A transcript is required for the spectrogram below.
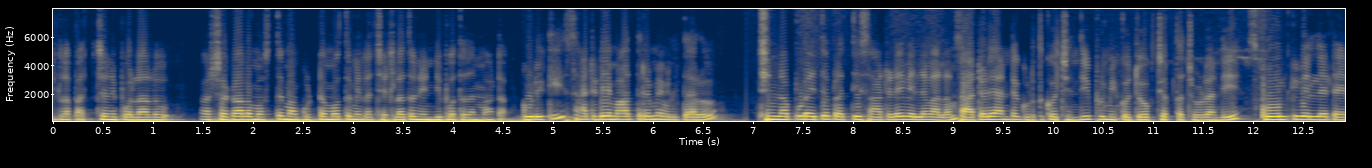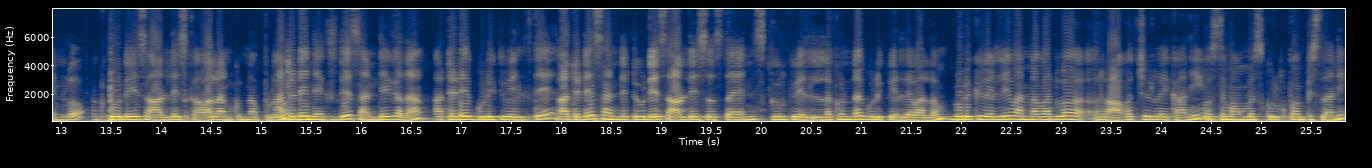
ఇట్లా పచ్చని పొలాలు. వర్షాకాలం వస్తే మా గుట్ట మొత్తం ఇలా చెట్లతో నిండిపోతుంది అనమాట గుడికి సాటర్డే మాత్రమే వెళ్తారు. చిన్నప్పుడు అయితే ప్రతి సాటర్డే వెళ్ళేవాళ్ళం. సాటర్డే అంటే గుర్తుకొచ్చింది. ఇప్పుడు మీకు జోక్ చెప్తా చూడండి. స్కూల్కి వెళ్ళే టైంలో టూ డేస్ హాలిడేస్ కావాలనుకున్నప్పుడు సాటర్డే నెక్స్ట్ డే సండే కదా. సాటర్డే గుడికి వెళ్తే Saturday Sunday two days holidays వస్తాయని స్కూల్కి వెళ్ళకుండా గుడికి వెళ్ళే వాళ్ళం గుడికి వెళ్ళి వన్ అవర్లో రావచ్చులే కానీ వస్తే మా అమ్మ స్కూల్కి పంపిస్తుందని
